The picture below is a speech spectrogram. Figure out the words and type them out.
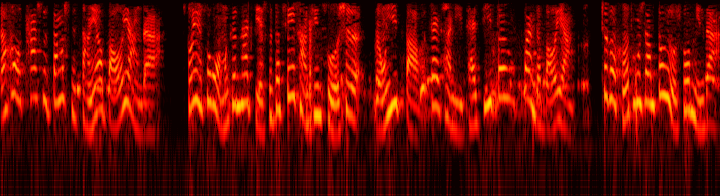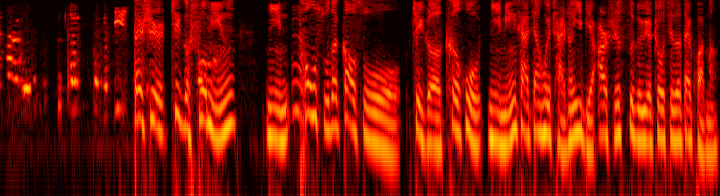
然后他是当时想要保养的。所以说，我们跟他解释的非常清楚，是容易保贷款理财积分换的保养，这个合同上都有说明的。但是这个说明，你通俗的告诉这个客户，你名下将会产生一笔二十四个月周期的贷款吗？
